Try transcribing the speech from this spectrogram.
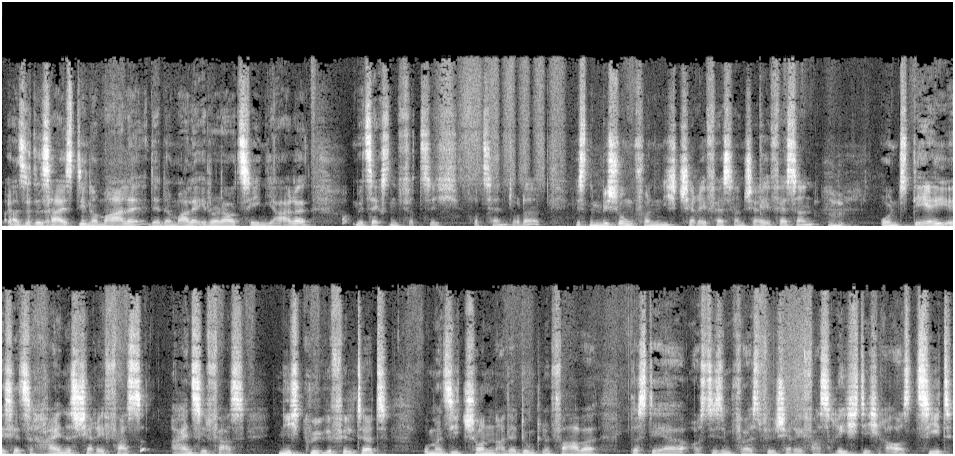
Also das heißt, die normale, der normale Edelrau 10 Jahre mit 46 Prozent, oder? Ist eine Mischung von nicht Sherryfässern. Mhm. Und der hier ist jetzt reines Sherryfass Einzelfass, nicht kühl gefiltert und man sieht schon an der dunklen Farbe, dass der aus diesem First Fill Sherry Fass richtig rauszieht.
